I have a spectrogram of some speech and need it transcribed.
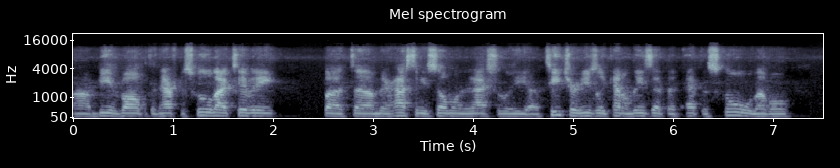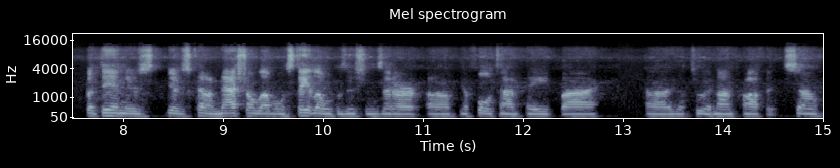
uh, be involved with an after school activity, but um, there has to be someone that actually, a teacher usually kind of leads at the, at the school level, but then there's, there's kind of national level and state level positions that are uh, you know, full-time paid by, uh, you know, through a nonprofit. So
